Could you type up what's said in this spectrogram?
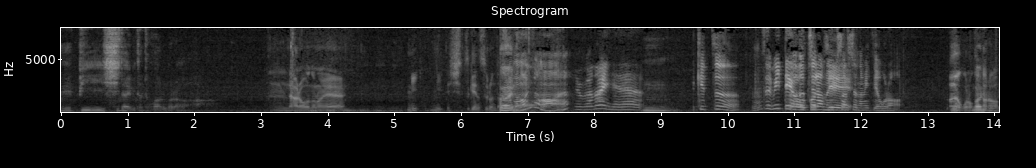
AP 次第みたいなとこあるからうんなるほどねにに出現するんだはいないんじゃなしょうがないねう。んいケツ普通見てよ、うちらの指さこっちしてるの見てよほら何だこの何刀こ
